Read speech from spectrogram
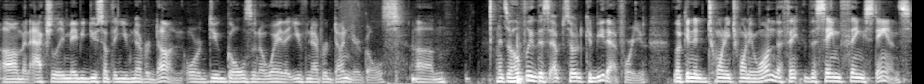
Um, and actually maybe do something you've never done or do goals in a way that you've never done your goals. Um, and so hopefully this episode could be that for you. Looking into 2021, the th- the same thing stands.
